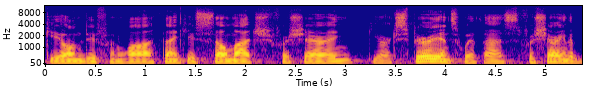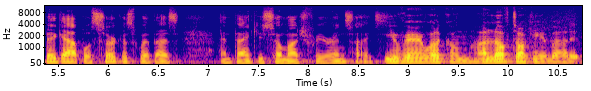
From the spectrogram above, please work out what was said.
Guillaume Dufresnoy, thank you so much for sharing your experience with us, for sharing the Big Apple Circus with us, and thank you so much for your insights. You're very welcome. I love talking about it.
